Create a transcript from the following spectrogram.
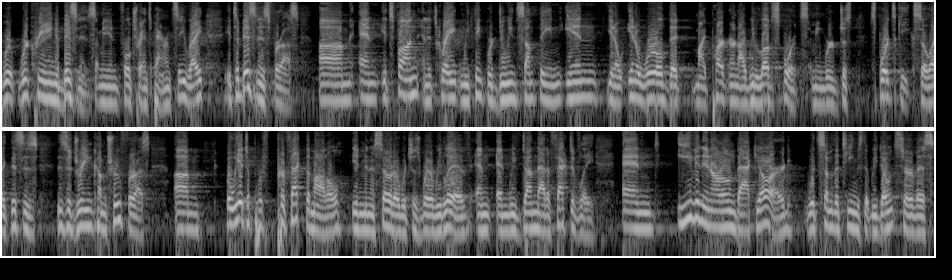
we're, we're creating a business. I mean, in full transparency, right? It's a business for us. Um, and it's fun and it's great and we think we're doing something in, you know, in a world that my partner and I, we love sports. I mean, we're just sports geeks. So like this is, this is a dream come true for us. Um, but we had to per- perfect the model in Minnesota, which is where we live, and, and we've done that effectively. And even in our own backyard, with some of the teams that we don't service,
